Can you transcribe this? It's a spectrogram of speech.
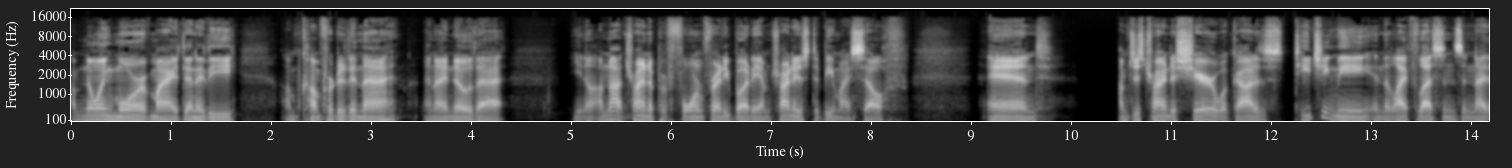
I'm knowing more of my identity. I'm comforted in that, and I know that you know I'm not trying to perform for anybody. I'm trying just to be myself, and I'm just trying to share what God is teaching me in the life lessons. And I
